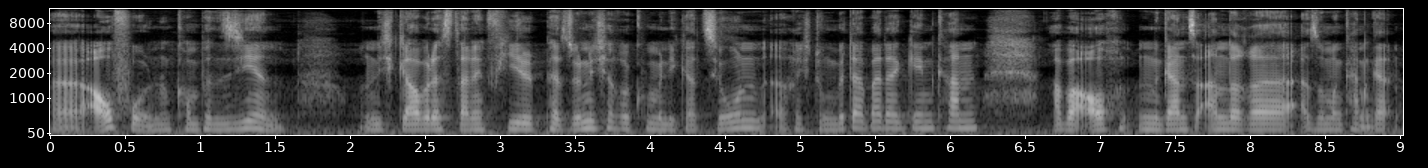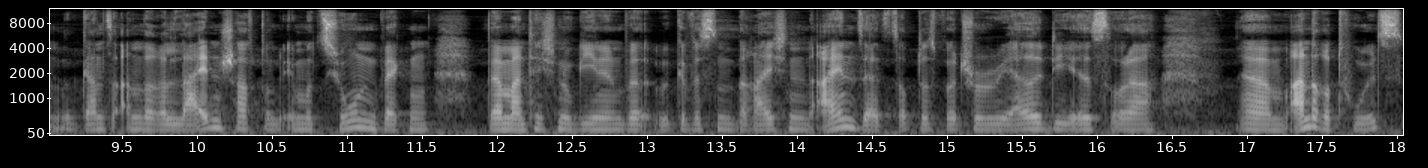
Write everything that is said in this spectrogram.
äh, aufholen und kompensieren. Und ich glaube, dass da eine viel persönlichere Kommunikation Richtung Mitarbeiter gehen kann, aber auch eine ganz andere, also man kann eine ganz andere Leidenschaft und Emotionen wecken, wenn man Technologien in gewissen Bereichen einsetzt, ob das Virtual Reality ist oder ähm, andere Tools.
